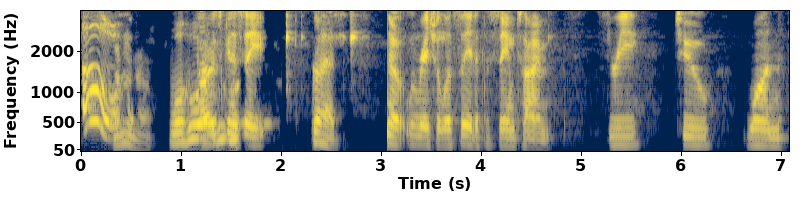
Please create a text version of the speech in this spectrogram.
Oh, no, no. Well, who? I was gonna say Go ahead. no, Rachel. Let's say it at the same time. Three, two, one.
